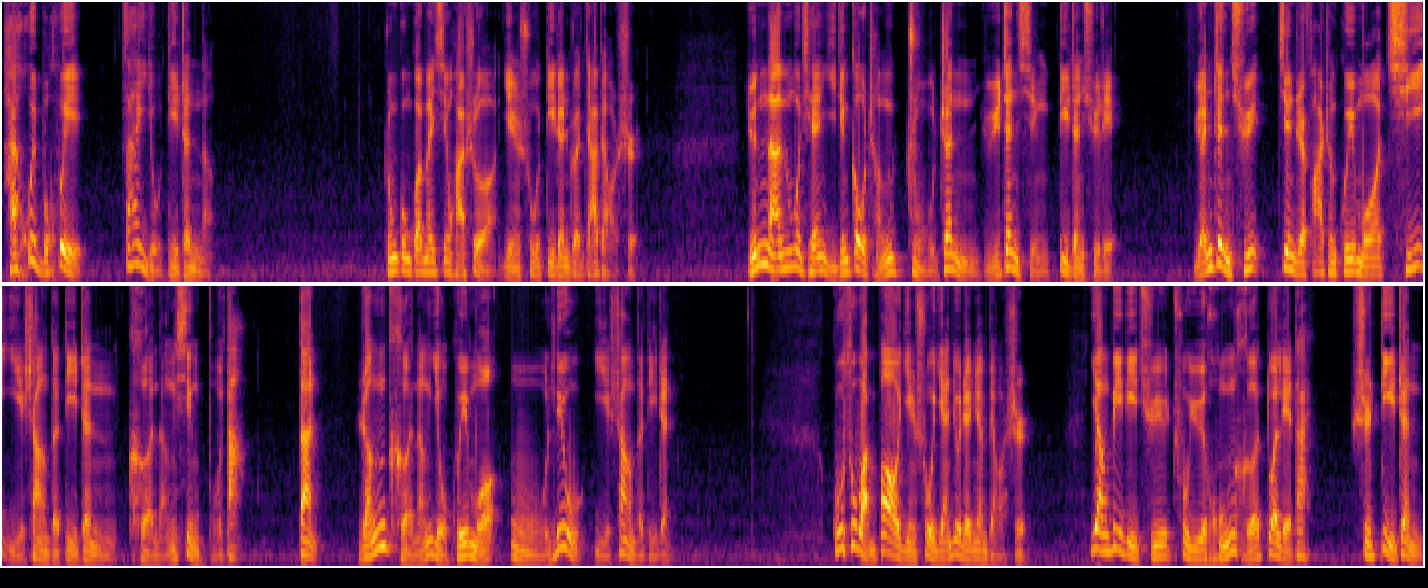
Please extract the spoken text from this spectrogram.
还会不会再有地震呢？中共官媒新华社引述地震专家表示，云南目前已经构成主震余震型地震序列，原震区近日发生规模七以上的地震可能性不大，但。仍可能有规模五六以上的地震。姑苏晚报引述研究人员表示，漾濞地区处于红河断裂带，是地震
